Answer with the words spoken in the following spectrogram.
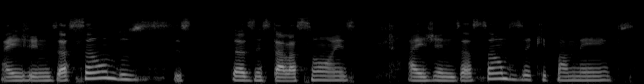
a higienização dos, das instalações, a higienização dos equipamentos,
